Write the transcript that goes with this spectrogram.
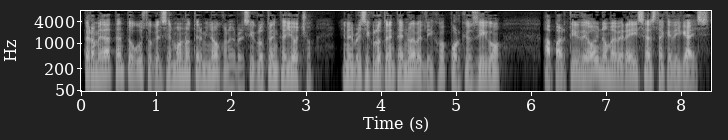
Pero me da tanto gusto que el sermón no terminó con el versículo 38. En el versículo 39 él dijo, porque os digo, a partir de hoy no me veréis hasta que digáis,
